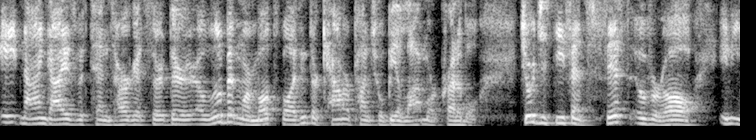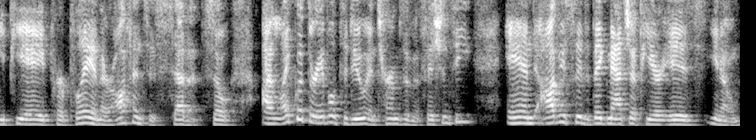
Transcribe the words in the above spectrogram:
eight, nine guys with 10 targets. They're, they're a little bit more multiple. I think their counterpunch will be a lot more credible. Georgia's defense, fifth overall in EPA per play, and their offense is seventh. So I like what they're able to do in terms of efficiency. And obviously, the big matchup here is, you know,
